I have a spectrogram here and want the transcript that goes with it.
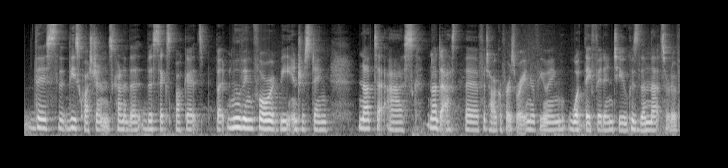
this these questions, kind of the the six buckets. But moving forward, would be interesting not to ask not to ask the photographers we're interviewing what they fit into, because then that sort of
